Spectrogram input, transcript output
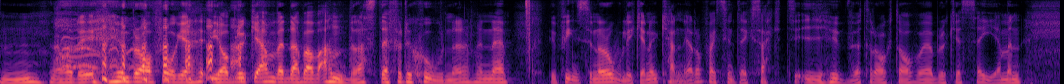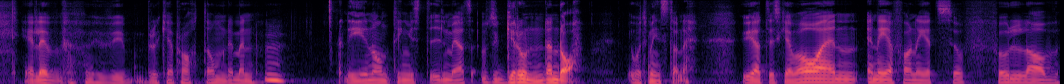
Mm, ja, det är en bra fråga. Jag brukar använda mig av andras definitioner, men eh, det finns ju några olika. Nu kan jag dem faktiskt inte exakt i huvudet rakt av vad jag brukar säga, men eller hur vi brukar prata om det, men Mm. det är ju någonting i stil med att alltså, grunden då, åtminstone, är att det ska vara en, en erfarenhet så full av,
